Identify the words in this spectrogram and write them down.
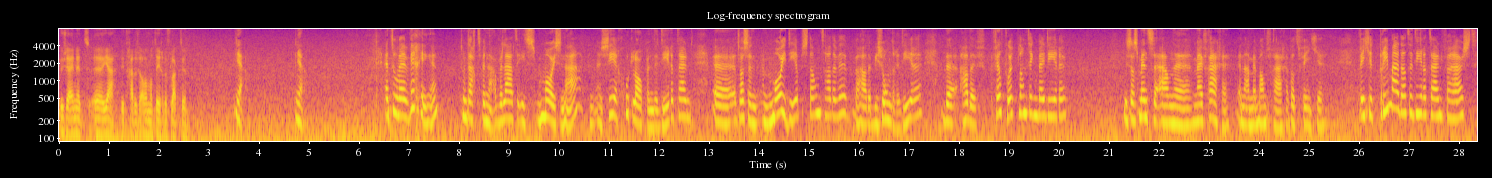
u zei net, uh, ja, dit gaat dus allemaal tegen de vlakte. Ja. Ja. En toen wij weggingen, toen dachten we, nou, we laten iets moois na. Een, zeer goed lopende dierentuin. Uh, het was een, mooi dierbestand hadden we. We hadden bijzondere dieren. We hadden veel voortplanting bij dieren. Dus als mensen aan uh, mij vragen en aan mijn man vragen... wat vind je? Vind je het prima dat de dierentuin verhuist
